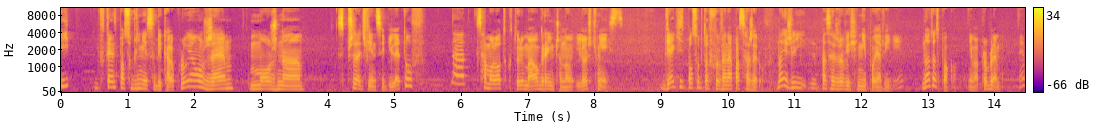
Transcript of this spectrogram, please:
I w ten sposób linie sobie kalkulują, że można sprzedać więcej biletów na samolot, który ma ograniczoną ilość miejsc. W jaki sposób to wpływa na pasażerów? No jeżeli pasażerowie się nie pojawili, no to spoko, nie ma problemu. Nie?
